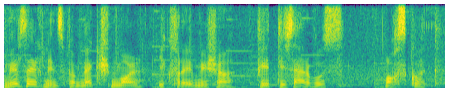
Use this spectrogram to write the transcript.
Wir sehen uns beim nächsten Mal. Ich freue mich schon. Pfiat Servus. Mach's gut.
